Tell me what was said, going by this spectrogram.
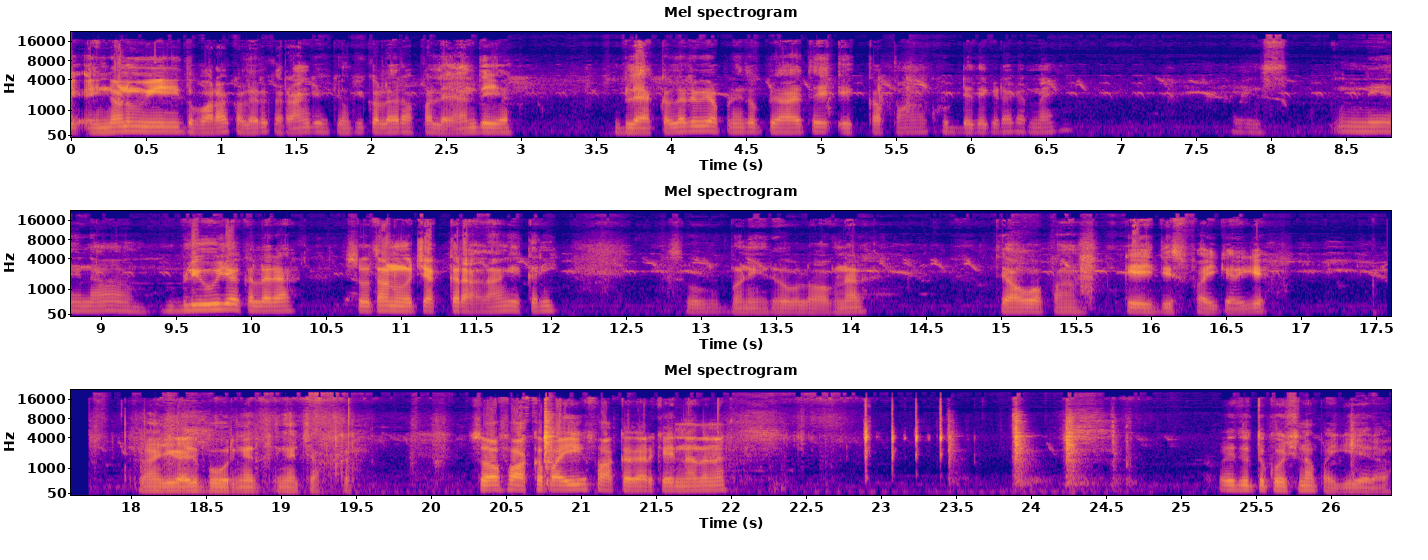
ਇਹਨਾਂ ਨੂੰ ਵੀ ਦੁਬਾਰਾ ਕਲਰ ਕਰਾਂਗੇ ਕਿਉਂਕਿ ਕਲਰ ਆਪਾਂ ਲੈ ਆਂਦੇ ਆ। ਬਲੈਕ ਕਲਰ ਵੀ ਆਪਣੇ ਤੋਂ ਪਿਆ ਹੈ ਤੇ ਇੱਕ ਆਪਾਂ ਖੁੱਡੇ ਤੇ ਕਿਹੜਾ ਕਰਨਾ ਹੈ? ਇਸ ਨੇ ਨਾ ਬਲੂ ਜਿਹਾ ਕਲਰ ਆ, ਸੋ ਤੁਹਾਨੂੰ ਉਹ ਚੈੱਕ ਕਰਾ ਦਾਂਗੇ ਇੱਕ ਵਾਰੀ। ਸੋ ਬਣੇ ਰਹੋ ਵਲੌਗ ਨਾਲ ਤੇ ਆਓ ਆਪਾਂ ਕੇਜ ਦੀ ਸਫ਼ਾਈ ਕਰੀਏ। ਹਾਂਜੀ ਗਾਇਸ ਬੋਰੀਆਂ ਦਿੱਤੀਆਂ ਚੱਕ। ਸੋ ਆਹ ਫੱਕ ਪਾਈ, ਫੱਕ ਕਰਕੇ ਇਹਨਾਂ ਦਾ ਨਾ ਇਹਦੇ ਉੱਤੇ ਕੁਛ ਨਾ ਪਾਈਏ ਯਾਰ।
